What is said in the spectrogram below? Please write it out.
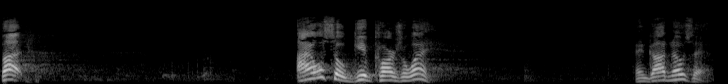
But I also give cars away. And God knows that.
